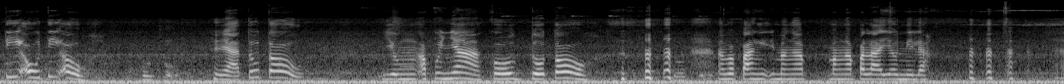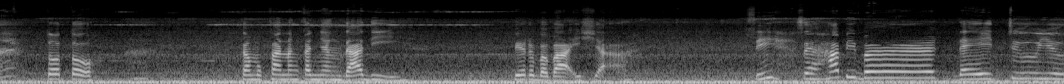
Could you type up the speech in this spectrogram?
T-O-T-O. Toto. Yeah, Toto. Yung apo niya, called Toto. Ang mapangit yung mga, mga palayaw nila. Toto. Kamukha ng kanyang daddy. Pero babae siya. See? Say happy birthday to you.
